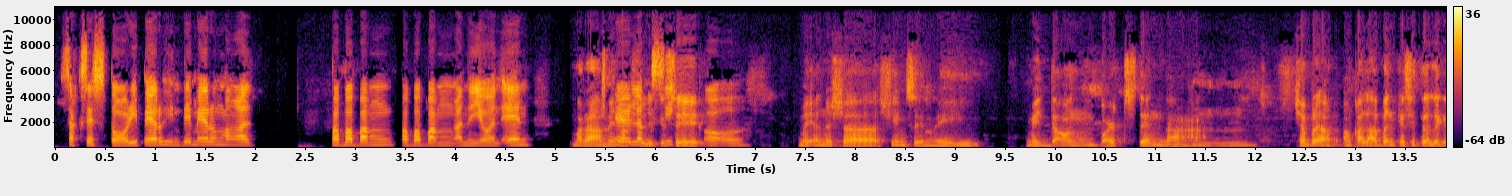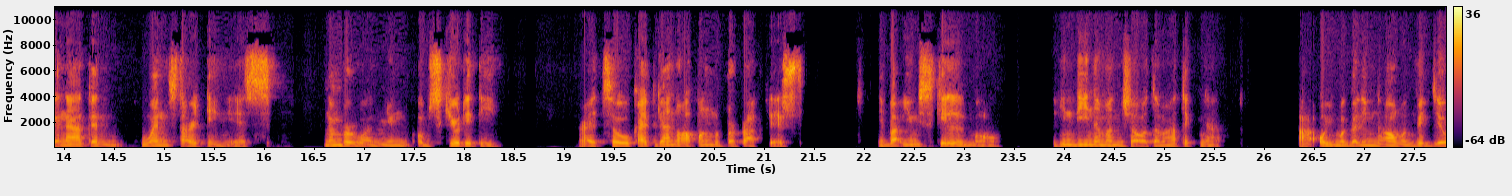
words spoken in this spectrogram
success story, pero hindi merong mga pababang pababang ano yon and marami actually si, kasi oo. may ano siya Shims eh, may may down parts din na mm-hmm. Siyempre, ang, ang kalaban kasi talaga natin when starting is number one, yung obscurity. Right? So, kahit gaano ka pang magpa-practice, iba, yung skill mo, hindi naman siya automatic na, uh, uy, magaling na ako mag-video,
